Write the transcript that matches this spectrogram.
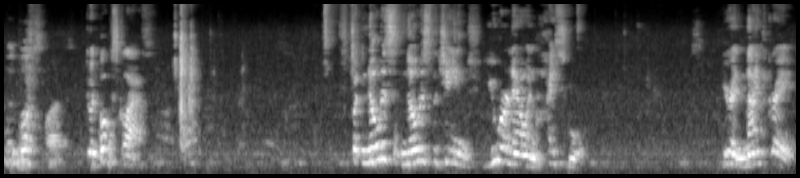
Good books. Good books class. But notice notice the change. You are now in high school. You're in ninth grade.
